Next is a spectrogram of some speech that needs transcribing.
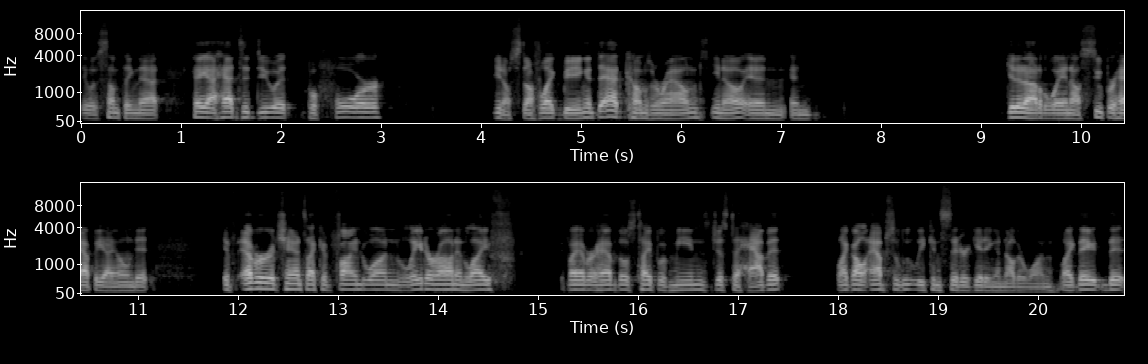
It was something that hey, I had to do it before, you know, stuff like being a dad comes around, you know, and and get it out of the way. And I was super happy I owned it. If ever a chance I could find one later on in life, if I ever have those type of means, just to have it, like I'll absolutely consider getting another one. Like they, they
